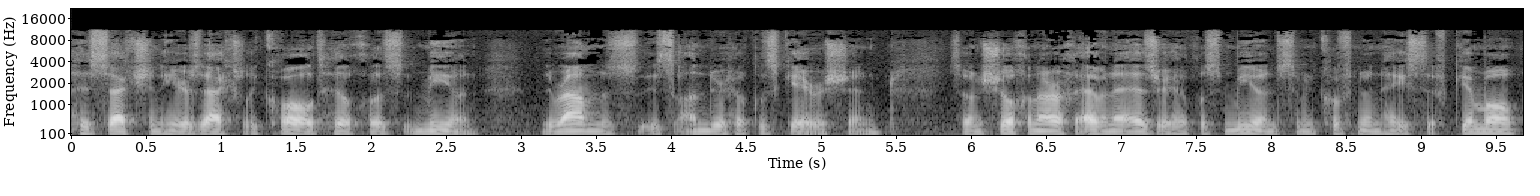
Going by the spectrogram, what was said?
his section here is actually called Hilchas Miyun the Ram is, is under Hilchas Gerushin. So in Shulchan Aruch Even HaEzer Hilchas Miyun Simin Kufnun Heisif Gimel,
